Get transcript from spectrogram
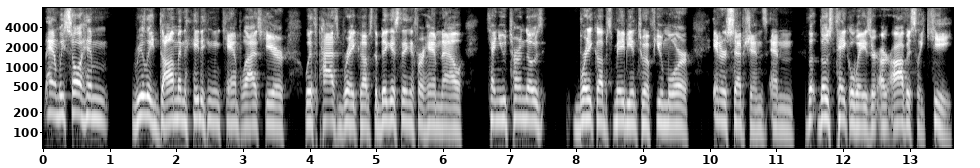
man we saw him really dominating in camp last year with pass breakups the biggest thing for him now can you turn those breakups maybe into a few more interceptions, and th- those takeaways are, are obviously key.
